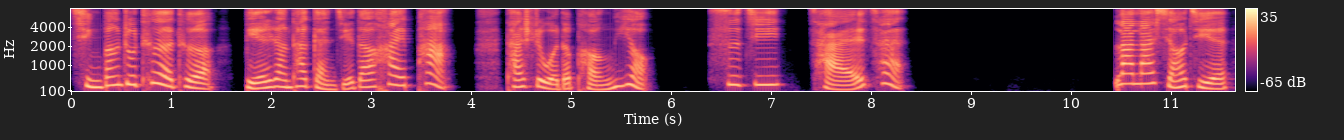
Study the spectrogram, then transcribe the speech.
请帮助特特，别让他感觉到害怕。他是我的朋友，司机彩彩。拉拉小姐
